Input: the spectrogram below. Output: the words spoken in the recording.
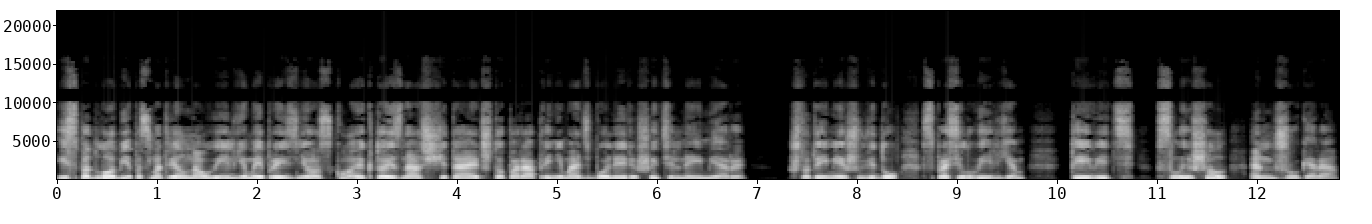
из-под лобья посмотрел на Уильяма и произнес, «Кое-кто из нас считает, что пора принимать более решительные меры». «Что ты имеешь в виду?» — спросил Уильям. «Ты ведь слышал Энджугера?»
